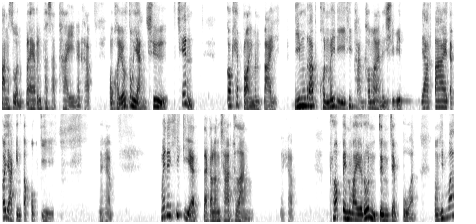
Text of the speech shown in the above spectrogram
บางส่วนแปลเป็นภาษาไทยนะครับ ผมขอยกตัวอย่างชื่อ เช่น ก็แค่ปล่อยมันไป ยิ้มรับคนไม่ดีที่ผ่านเข้ามาในชีวิต อยากตายแต่ก็อยากกินต๊อกโกกีนะครับ ไม่ได้ขี้เกียจแต่กำลังชาร์จพลังนะครับ เพราะเป็นวัยรุ่นจึงเจ็บปวด ผมคิดว่า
